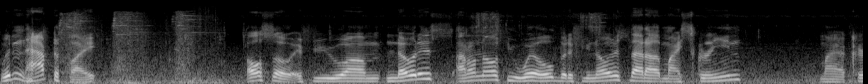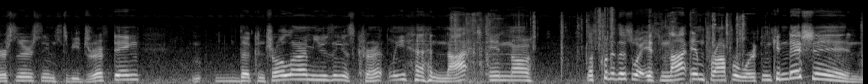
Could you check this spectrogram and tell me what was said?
We didn't have to fight. Also, if you um notice, I don't know if you will, but if you notice that uh my screen, my cursor seems to be drifting, the controller I'm using is currently not in uh let's put it this way, it's not in proper working condition.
